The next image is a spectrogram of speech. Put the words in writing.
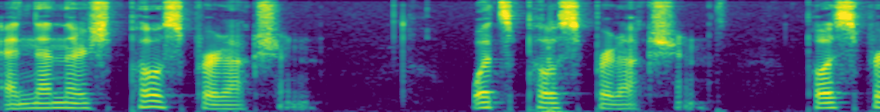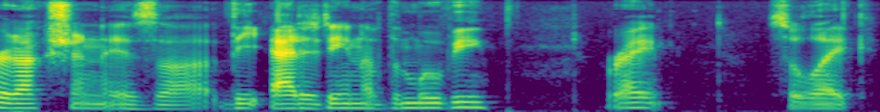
And then there's post production. What's post production? Post production is uh, the editing of the movie, right? So, like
